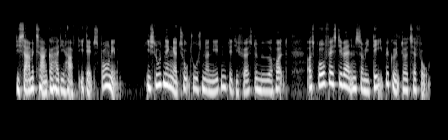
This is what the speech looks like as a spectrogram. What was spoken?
De samme tanker har de haft i Dansk Sprognævn. I slutningen af 2019 blev de første møder holdt, og Sprogfestivalen som idé begyndte at tage form.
